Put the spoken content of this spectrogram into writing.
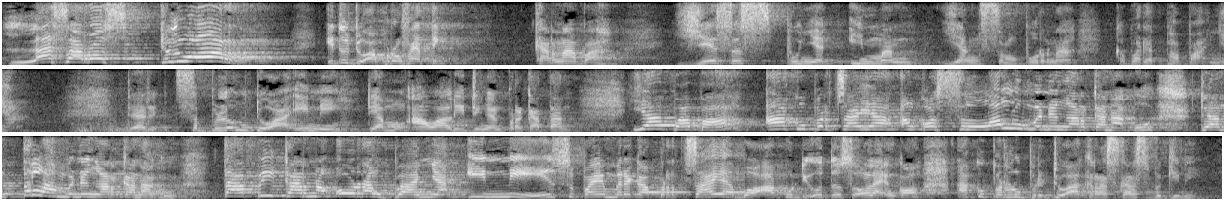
Lazarus keluar. Itu doa profetik. Karena apa? Yesus punya iman yang sempurna kepada Bapaknya. Dari sebelum doa ini dia mengawali dengan perkataan, "Ya Bapa, aku percaya Engkau selalu mendengarkan aku dan telah mendengarkan aku. Tapi karena orang banyak ini supaya mereka percaya bahwa aku diutus oleh Engkau, aku perlu berdoa keras-keras begini."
